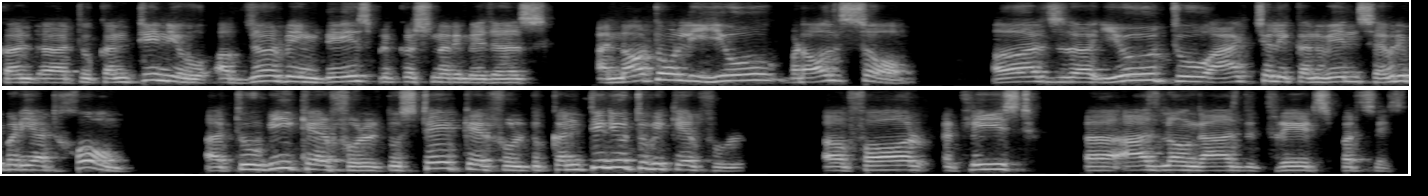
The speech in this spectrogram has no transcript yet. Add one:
con to continue observing these precautionary measures and not only you, but also urge uh, you to actually convince everybody at home uh, to be careful, to stay careful, to continue to be careful, uh, for at least uh, as long as the threats persist.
